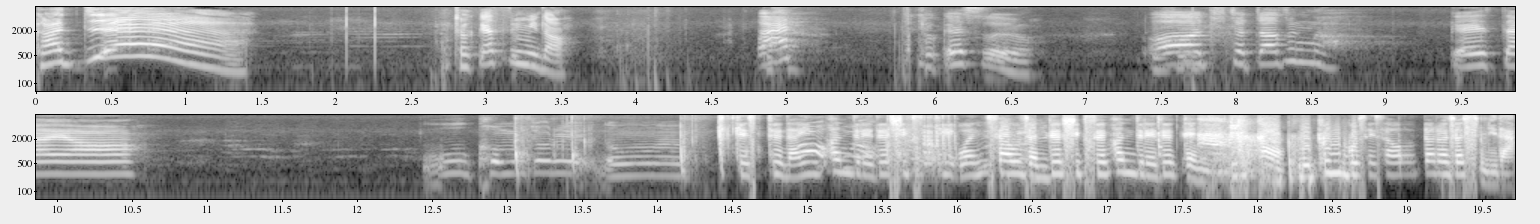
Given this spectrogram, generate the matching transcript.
가자. 저 깼습니다. 저 깼어요. 아 진짜 짜증나. 깼어요. 우 거미줄이 너무나 게스트 960 1610 2파 높은 곳에서 떨어졌습니다.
